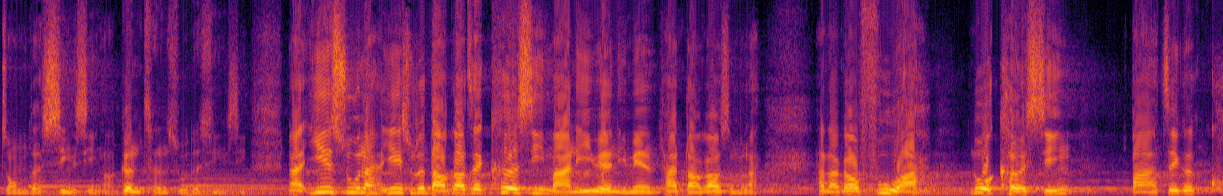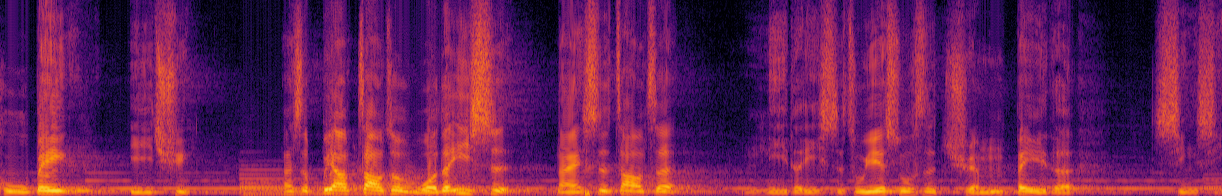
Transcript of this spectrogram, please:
中的信心啊，更成熟的信心。那耶稣呢？耶稣的祷告在克西马尼园里面，他祷告什么呢？他祷告父啊，若可行，把这个苦悲移去，但是不要照着我的意思，乃是照着你的意思。主耶稣是全备的信心。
